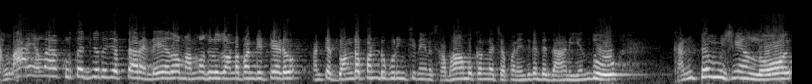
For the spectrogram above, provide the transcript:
అలా ఎలా కృతజ్ఞత చెప్తారండి? ఏదో మన్మధుడు దొండపండు ఎట్టాడు అంటే దొండపండు గురించి నేను సభాముఖంగా చెప్పను. ఎందుకంటే దాని ఎందు కంఠం విషయంలో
